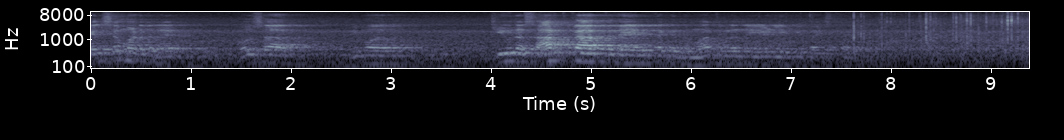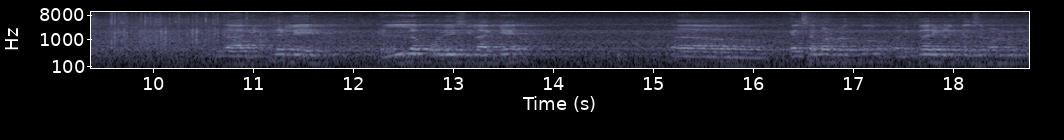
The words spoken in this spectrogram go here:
ಕೆಲಸ ಮಾಡಿದರೆ ಬಹುಶಃ ನಿಮ್ಮ ಜೀವನ ಸಾರ್ಥಕ ಆಗ್ತದೆ ಅಂತಕ್ಕಂಥ ಮಾತುಗಳನ್ನು ಹೇಳಲಿಕ್ಕೆ ಬಯಸ್ತಾ ಇದ್ದೇನೆ. ಆ ನಿಟ್ಟಿನಲ್ಲಿ ಎಲ್ಲ ಪೊಲೀಸ್ ಇಲಾಖೆ ಕೆಲಸ ಮಾಡಬೇಕು ಅಧಿಕಾರಿಗಳು ಕೆಲಸ ಮಾಡಬೇಕು,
